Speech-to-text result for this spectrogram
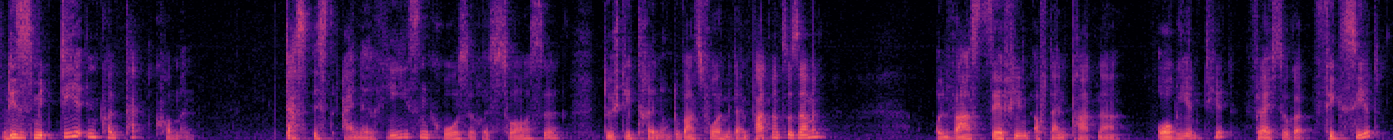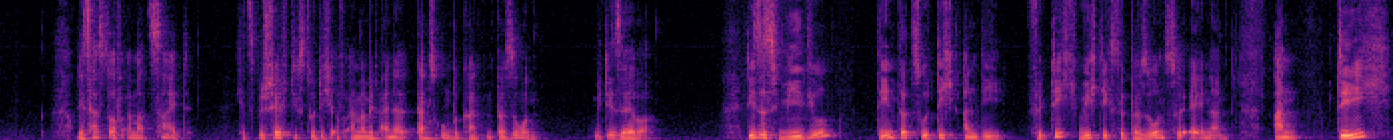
Und dieses mit dir in Kontakt kommen, das ist eine riesengroße Ressource durch die Trennung. Du warst vorher mit deinem Partner zusammen und warst sehr viel auf deinen Partner orientiert, vielleicht sogar fixiert. Und jetzt hast du auf einmal Zeit. Jetzt beschäftigst du dich auf einmal mit einer ganz unbekannten Person, mit dir selber. Dieses Video dient dazu, dich an die für dich wichtigste Person zu erinnern. An dich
